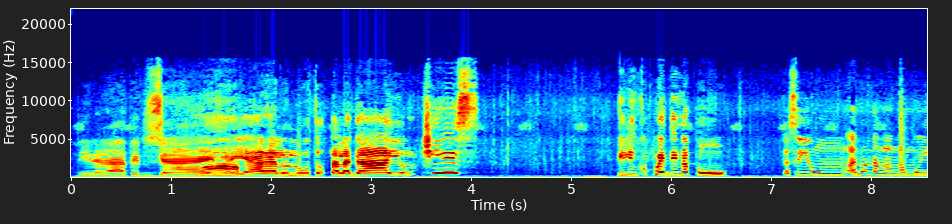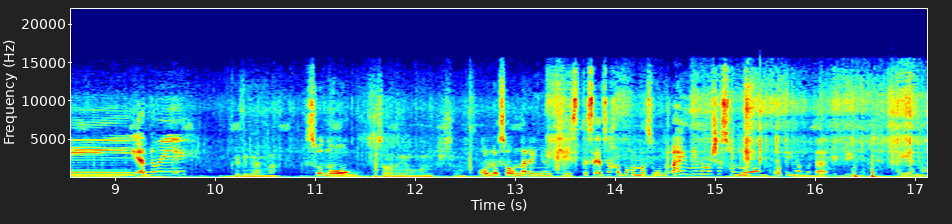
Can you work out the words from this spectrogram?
Tingnan natin guys. Sarap! Ayan, naluluto talaga yung cheese. Feeling ko pwede na to. Kasi yung ano nangangamoy, ano eh, Pwede na ma. sunog. Masaw na yung ano, piso. O lusaw na rin yung cheese. Kasi saka baka masunog. Ay, hindi naman siya sunog. O, tingnan mo dati. Ayan o.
